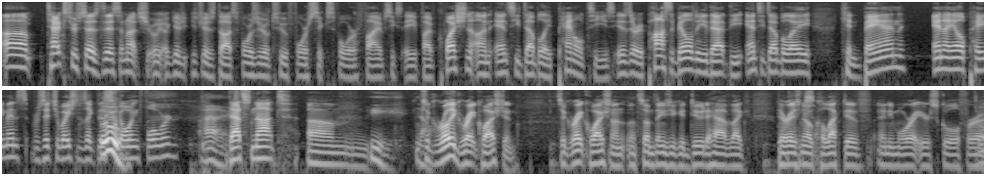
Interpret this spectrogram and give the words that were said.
Um, Texter says this. I'm not sure. I'll give you, get you his thoughts. 402 464 5685. Question on NCAA penalties. Is there a possibility that the NCAA can ban NIL payments for situations like this Ooh. going forward? Aye. That's not. Um, Eeh, It's no. a really great question. It's a great question on, on some things you could do to have like there is no collective anymore at your school for. A,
